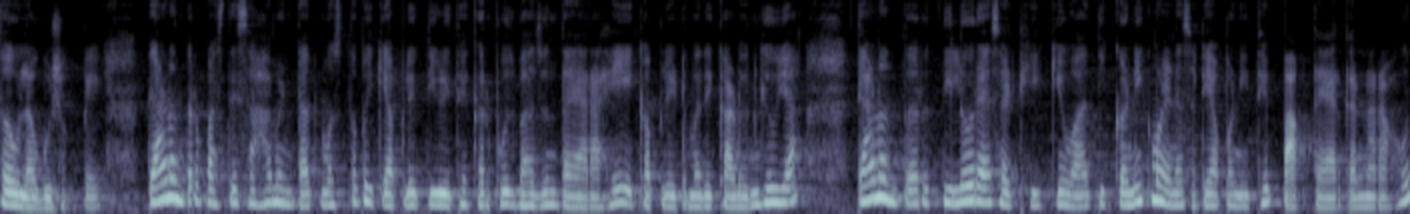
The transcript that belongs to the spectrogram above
चव लागू शकते. त्यानंतर पाच ते सहा मिनटात मस्तपैकी आपले तीळ इथे खरपूस भाजून तयार आहे. एका प्लेटमध्ये काढून घेऊया. त्यानंतर तिलोऱ्यासाठी किंवा ती कणिक मळण्यासाठी आपण इथे पाक तयार करणार आहोत.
